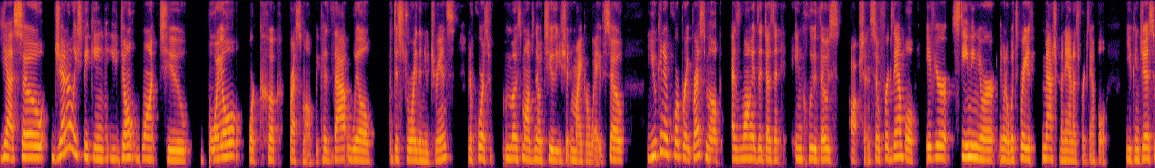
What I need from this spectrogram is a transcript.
Yeah. So, generally speaking, you don't want to boil or cook breast milk because that will destroy the nutrients. And of course, most moms know too that you shouldn't microwave. So, you can incorporate breast milk as long as it doesn't include those options. So, for example, if you're steaming your, you know, what's great is mashed bananas, for example, you can just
